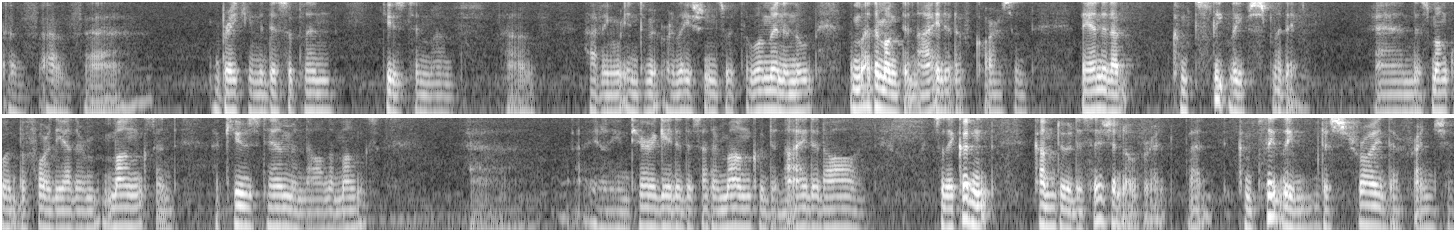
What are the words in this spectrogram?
of, of uh, breaking the discipline, accused him of, of having intimate relations with the woman, and the, the other monk denied it, of course, and they ended up completely splitting. And this monk went before the other monks and accused him, and all the monks, uh, you know, he interrogated this other monk who denied it all. And so they couldn't come to a decision over it, but completely destroyed their friendship.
